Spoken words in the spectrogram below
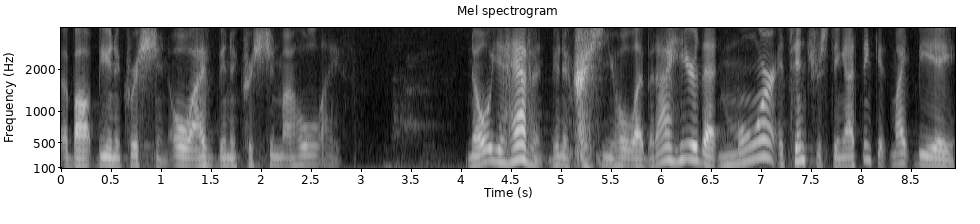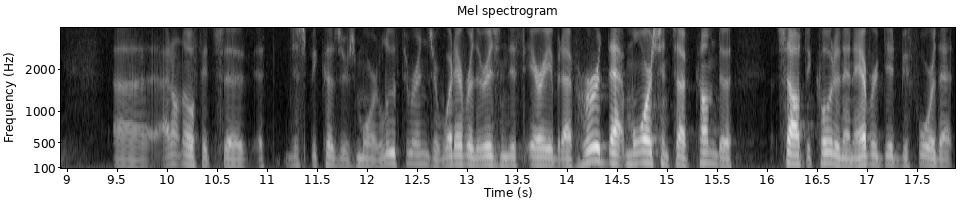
about being a Christian. Oh, I've been a Christian my whole life. No, you haven't been a Christian your whole life, but I hear that more. It's interesting. I think it might be a. Uh, I don't know if it's a, if just because there's more Lutherans or whatever there is in this area, but I've heard that more since I've come to South Dakota than I ever did before. That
